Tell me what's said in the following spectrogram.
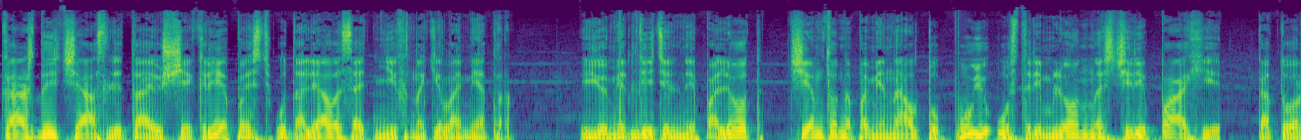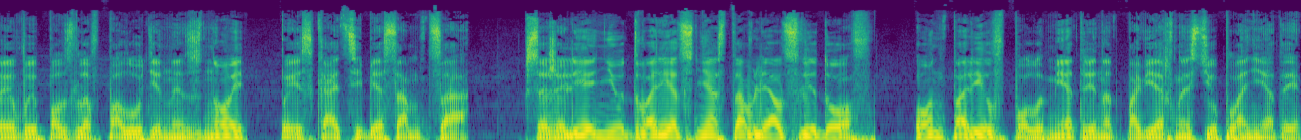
Каждый час летающая крепость удалялась от них на километр. Ее медлительный полет чем-то напоминал тупую устремленность черепахи, которая выползла в полуденный зной поискать себе самца. К сожалению, дворец не оставлял следов. Он парил в полуметре над поверхностью планеты.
